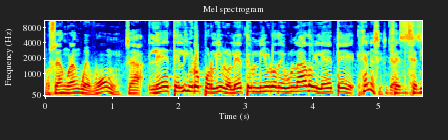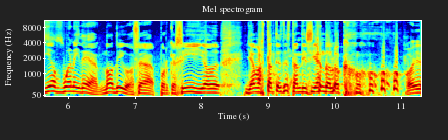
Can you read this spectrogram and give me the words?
No seas un gran huevón. O sea, léete libro por libro. Léete un libro de un lado y léete Génesis. Se- sería buena idea. No digo, o sea, porque sí, yo, ya bastantes te están diciendo, loco. Oye,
